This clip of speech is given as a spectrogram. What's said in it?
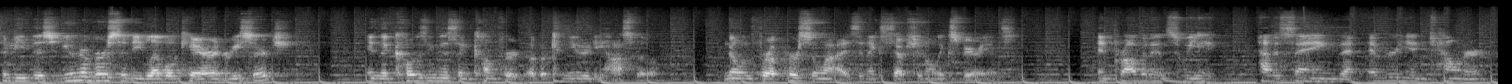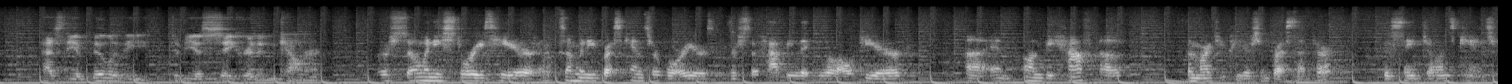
to be this university level care and research in the coziness and comfort of a community hospital, known for a personalized and exceptional experience. In Providence, we have a saying that every encounter has the ability to be a sacred encounter. There's so many stories here, so many breast cancer warriors. We're so happy that you're all here. Uh, and on behalf of the Margie Petersen Breast Center, the St. John's Cancer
